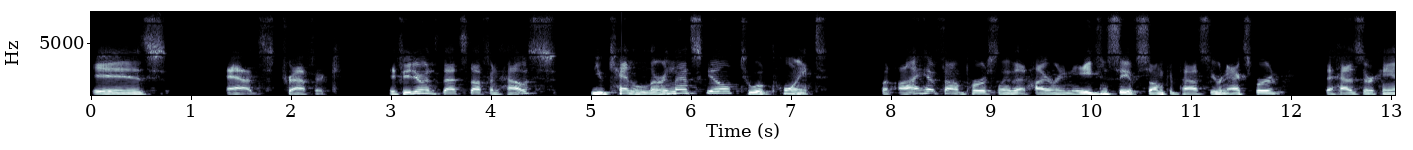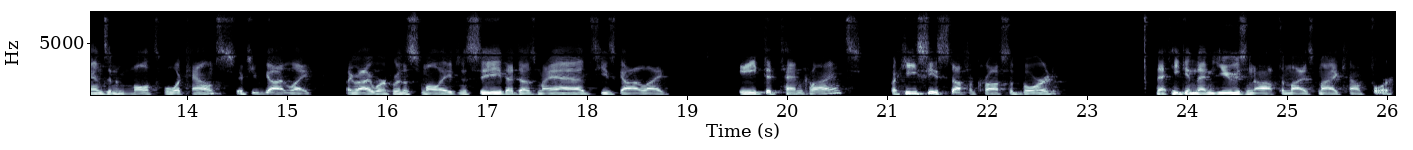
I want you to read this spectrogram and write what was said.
is ads, traffic. If you're doing that stuff in house, you can learn that skill to a point. But I have found personally that hiring an agency of some capacity or an expert that has their hands in multiple accounts, if you've got like, like I work with a small agency that does my ads, he's got like eight to 10 clients, but he sees stuff across the board that he can then use and optimize my account for.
